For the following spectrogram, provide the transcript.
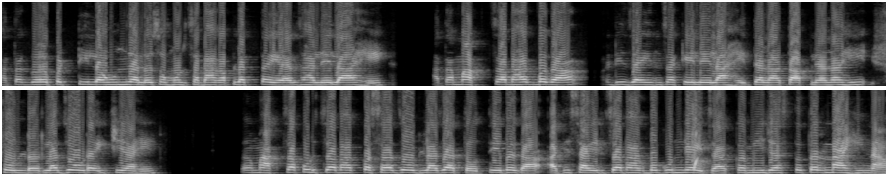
आता गळपट्टी लावून झालं समोरचा भाग आपला तयार झालेला आहे. आता मागचा भाग बघा डिझाईनचा केलेला आहे. त्याला आता आपल्याला ही शोल्डरला जोडायची आहे. तर मागचा पुढचा भाग कसा जोडला जातो ते बघा. आधी साईडचा भाग बघून घ्यायचा. कमी जास्त तर नाही ना.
